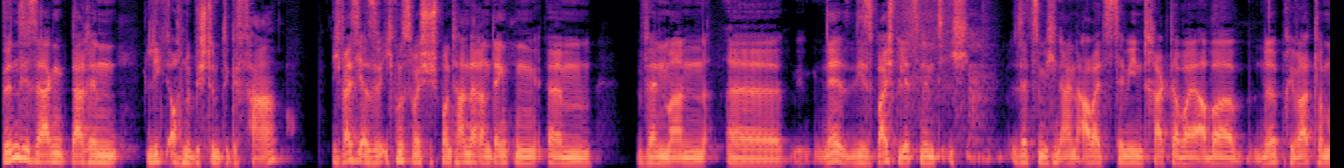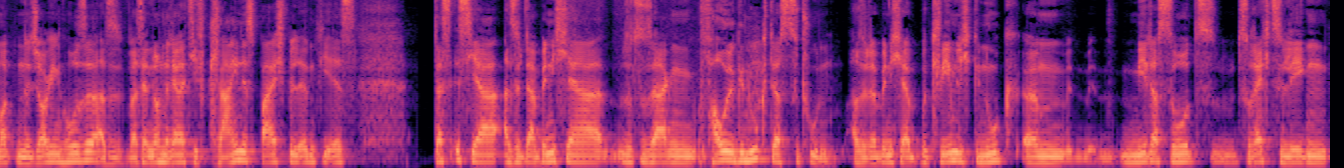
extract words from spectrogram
Würden Sie sagen, darin liegt auch eine bestimmte Gefahr? Ich weiß nicht, also ich muss zum Beispiel spontan daran denken, ähm, wenn man äh, ne, dieses Beispiel jetzt nimmt, ich setze mich in einen Arbeitstermin, trage dabei aber ne, Privatklamotten, eine Jogginghose, also was ja noch ein relativ kleines Beispiel irgendwie ist. Das ist ja, also da bin ich ja sozusagen faul genug, das zu tun. Also da bin ich ja bequemlich genug, ähm, mir das so zu, zurechtzulegen,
